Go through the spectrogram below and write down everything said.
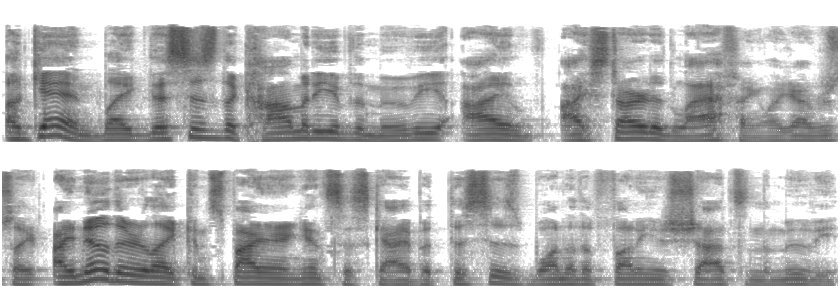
again like this is the comedy of the movie. I I started laughing like I'm just like I know they're like conspiring against this guy, but this is one of the funniest shots in the movie.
